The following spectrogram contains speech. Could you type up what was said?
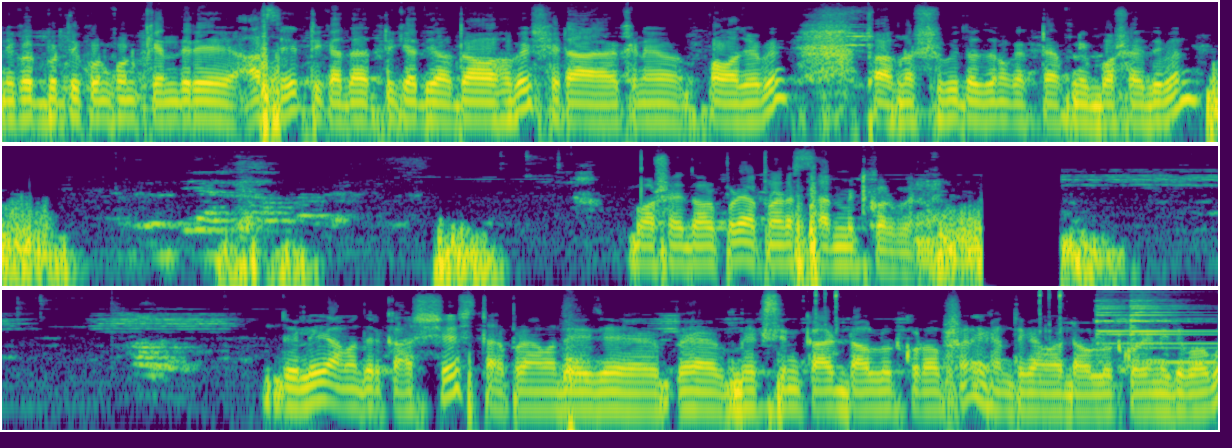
নিকটবর্তী কোন কোন কেন্দ্রে আছে, টিকা টিকা দেওয়া দেওয়া হবে, সেটা এখানে পাওয়া যাবে। তো আপনার সুবিধাজনক একটা আপনি বসায় দেবেন। বসায় দেওয়ার পরে আপনারা সাবমিট করবেন। দিলেই আমাদের কাজ শেষ, তারপরে আমাদের যে ভ্যাকসিন কার্ড ডাউনলোড করা অপশান এখান থেকে আমরা ডাউনলোড করে নিতে পারব।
